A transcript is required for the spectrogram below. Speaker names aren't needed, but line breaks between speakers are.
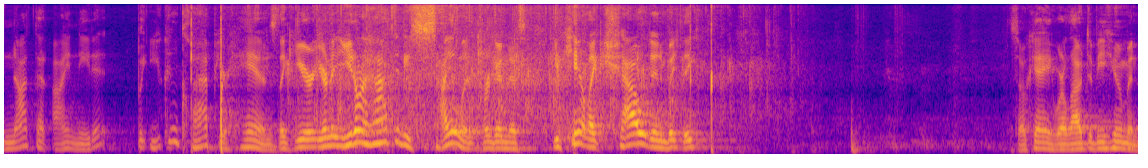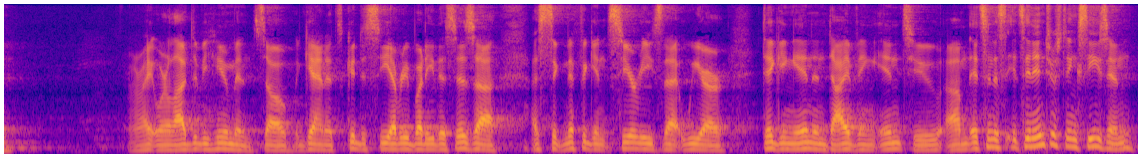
not that I need it, but you can clap your hands. Like you're, you're you don't have to be silent for goodness. You can't like shout and but they, it's okay. We're allowed to be human. All right, we're allowed to be human. So, again, it's good to see everybody. This is a, a significant series that we are digging in and diving into. Um, it's, an, it's an interesting season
